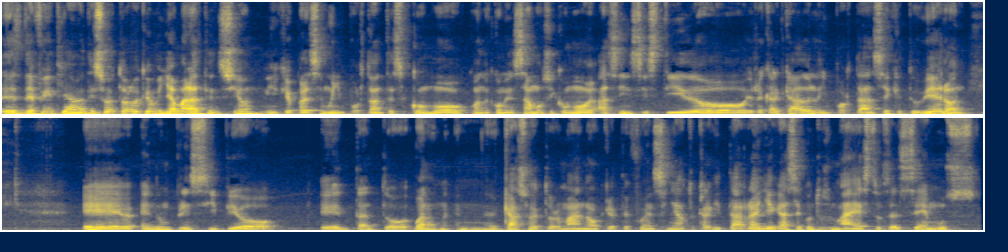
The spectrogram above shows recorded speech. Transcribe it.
Es definitivamente y sobre todo lo que me llama la atención y que parece muy importante es cómo cuando comenzamos y cómo has insistido y recalcado en la importancia que tuvieron eh, en un principio eh, tanto, bueno, en el caso de tu hermano que te fue enseñado a tocar guitarra, llegaste con tus maestros del CEMUS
